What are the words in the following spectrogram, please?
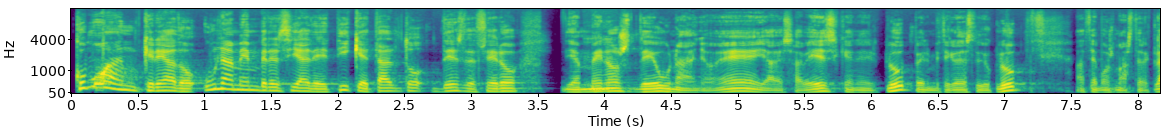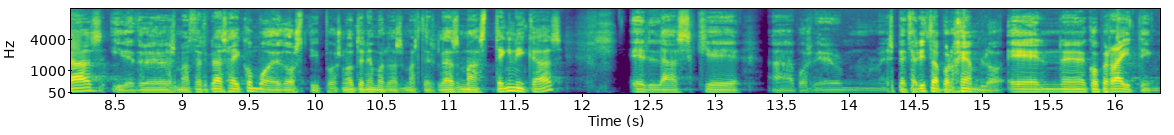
cómo han creado una membresía de ticket alto desde cero y en menos de un año. ¿eh? Ya sabéis que en el club, en Bicicleta Studio Club, hacemos masterclass y dentro de las masterclass hay como de dos tipos. ¿no? Tenemos las masterclass más técnicas en las que ah, pues, un especialista, por ejemplo, en eh, copywriting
